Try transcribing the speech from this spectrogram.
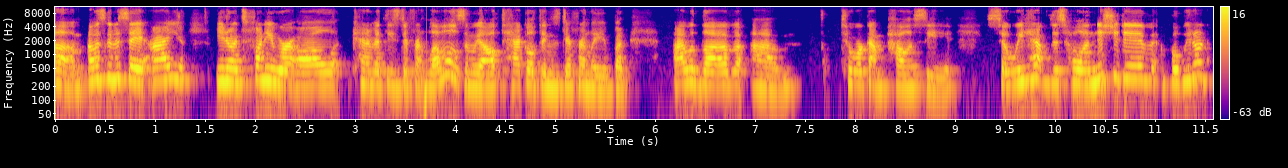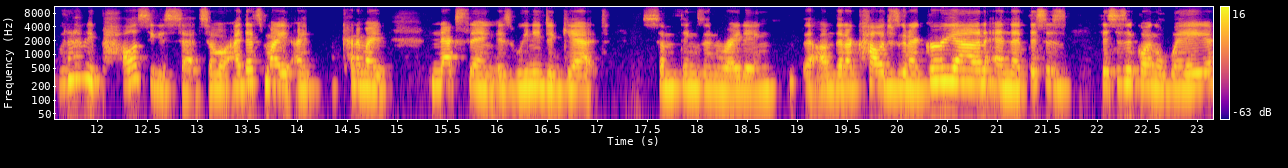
Um, I was going to say, I, you know, it's funny, we're all kind of at these different levels and we all tackle things differently, but I would love um, to work on policy. So we have this whole initiative, but we don't, we don't have any policies set. So I, that's my, I kind of my next thing is we need to get some things in writing um, that our college is going to agree on and that this is, this isn't going away.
